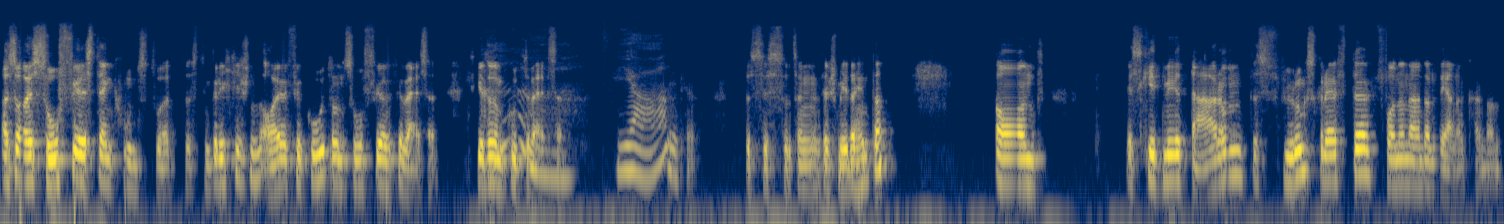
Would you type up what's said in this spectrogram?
Also als Sophia ist ein Kunstwort, aus dem Griechischen Eu für gut und Sophia für Weisheit. Es geht ah, um gute Weisheit. Ja. Okay. Das ist sozusagen der Schmäh dahinter. Und es geht mir darum, dass Führungskräfte voneinander lernen können.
